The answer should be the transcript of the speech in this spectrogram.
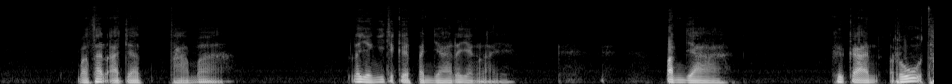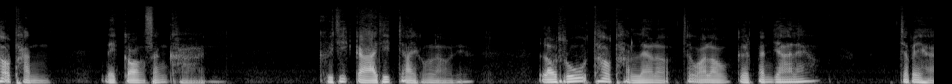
ๆ บางท่านอาจจะถามว่า แล้วอย่างนี้จะเกิดปัญญาได้อย่างไร ปัญญา คือการรู้เท่าทันในกองสังขารคือที่กายที่ใจของเราเนี่ย เรารู้เท่าทันแล้วเราจะว่าเราเกิดปัญญาแล้ว จะไปหา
